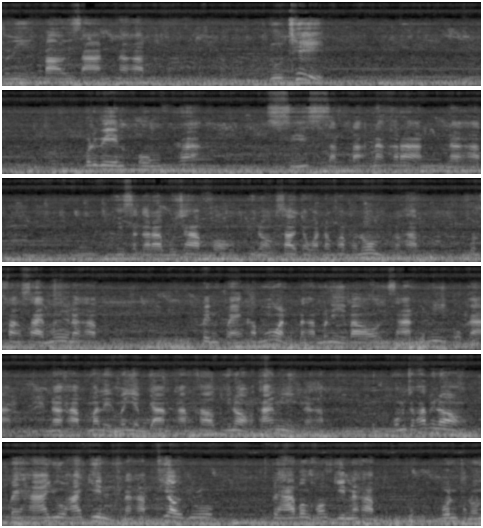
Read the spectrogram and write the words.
วันนี้บ่าวอีสาน อยู่ที่ บริเวณองค์พระศรีสัตตนาคราชนะครับที่สักการะบูชาของพี่น้องเศร้าวจังหวัดนครพนมนะครับ ส่วนฝั่งซ้ายมือนะครับ เป็นแขวงคำม่วนนะครับมื่อนี้เบาอีสานมีโอกาสนะครับ มาเล่นมาเยี่ยมยามถามข่าวพี่น้องทางนี้นะครับ ผมจะพาพี่น้องไปหาอยู่หากินนะครับ เที่ยวอยู่ไปหาเบื้องของกินนะครับ บนถนน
